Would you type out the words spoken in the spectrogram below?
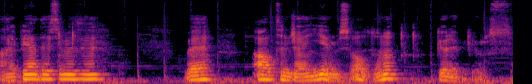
IP adresimizi ve 6. ayın 20'si olduğunu görebiliyoruz.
